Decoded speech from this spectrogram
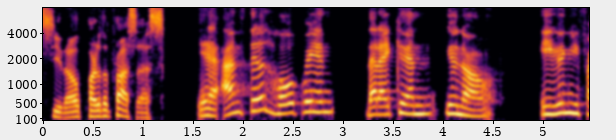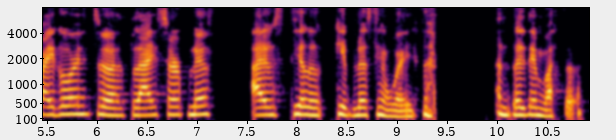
It's, you know, part of the process. Yeah, I'm still hoping that I can, you know, even if I go into a slight surplus, I will still keep losing weight and building muscle.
